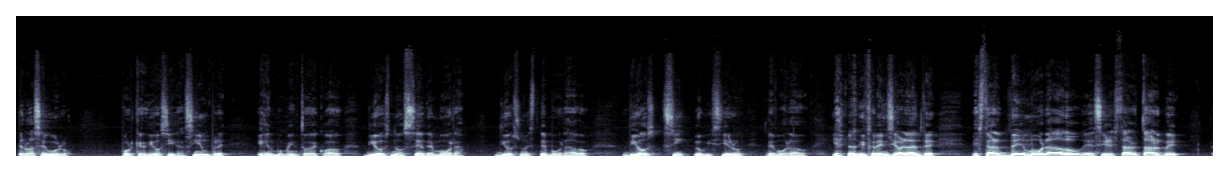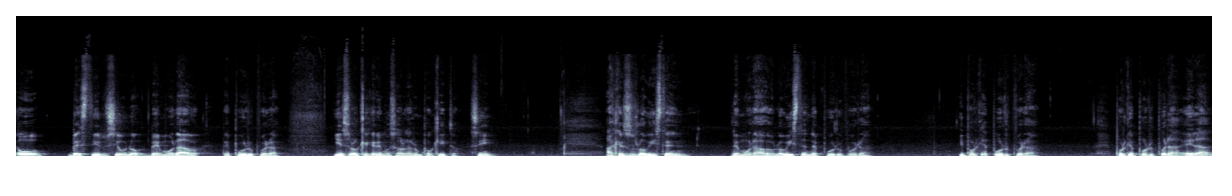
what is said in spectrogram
Te lo aseguro, porque Dios llega siempre en el momento adecuado. Dios no se demora, Dios no es demorado. Dios sí lo hicieron demorado. Y hay una diferencia, ¿verdad?, entre estar demorado, es decir, estar tarde, o vestirse uno demorado de púrpura. Y eso es lo que queremos hablar un poquito, sí. A Jesús lo visten de morado, lo visten de púrpura. ¿Y por qué púrpura? Porque púrpura era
